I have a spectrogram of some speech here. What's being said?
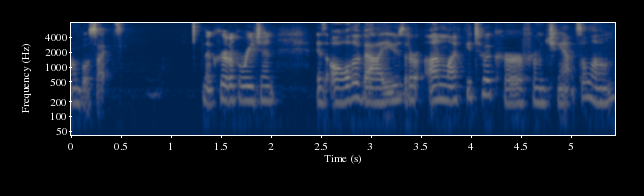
on both sides. The critical region is all the values that are unlikely to occur from chance alone.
